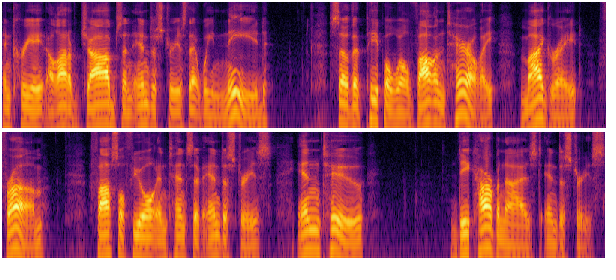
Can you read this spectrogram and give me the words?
and create a lot of jobs and industries that we need so that people will voluntarily migrate from fossil fuel intensive industries into decarbonized industries.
